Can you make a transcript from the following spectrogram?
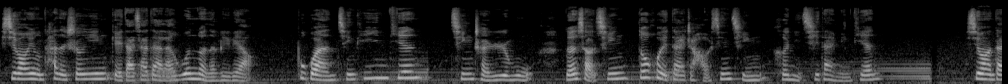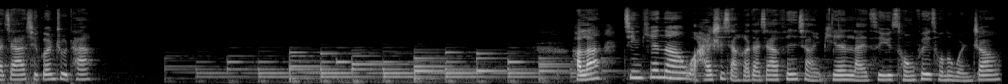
希望用她的声音给大家带来温暖的力量。不管晴天阴天、清晨日暮，暖小青都会带着好心情和你期待明天。希望大家去关注她。好了，今天呢，我还是想和大家分享一篇来自于从飞从的文章，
